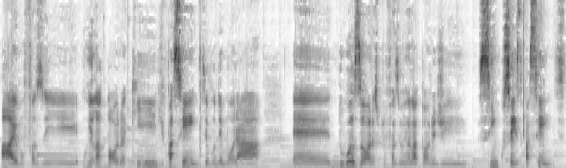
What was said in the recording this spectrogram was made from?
ah, eu vou fazer o relatório aqui de pacientes, eu vou demorar é, duas horas para fazer o relatório de cinco, seis pacientes.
